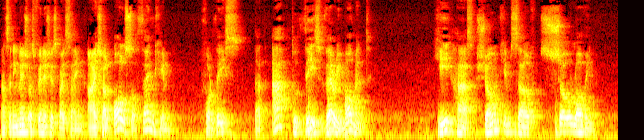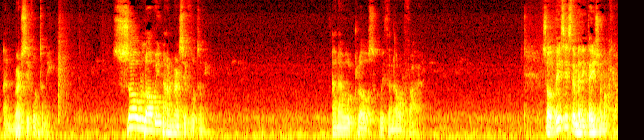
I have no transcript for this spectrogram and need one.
And St. Ignatius finishes by saying, I shall also thank him for this, that up to this very moment, he has shown himself so loving and merciful to me. So loving and merciful to me. And I will close with an Our Father. So, this is the meditation on hell.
